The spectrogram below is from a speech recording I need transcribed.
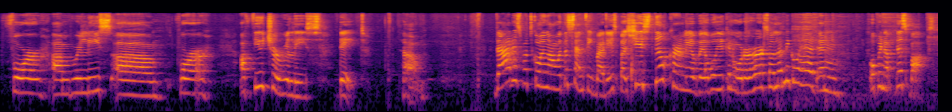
for um, release uh, for a future release date so that is what's going on with the Scentsy Buddies, but she is still currently available. You can order her. So let me go ahead and open up this box.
